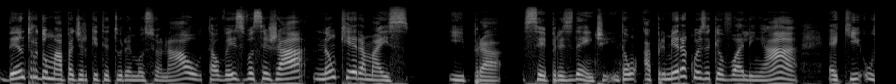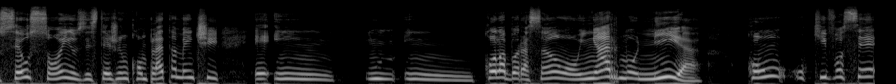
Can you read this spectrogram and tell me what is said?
dentro do mapa de arquitetura emocional, talvez você já não queira mais ir para ser presidente. Então, a primeira coisa que eu vou alinhar é que os seus sonhos estejam completamente em, em- em colaboração ou em harmonia com o que você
